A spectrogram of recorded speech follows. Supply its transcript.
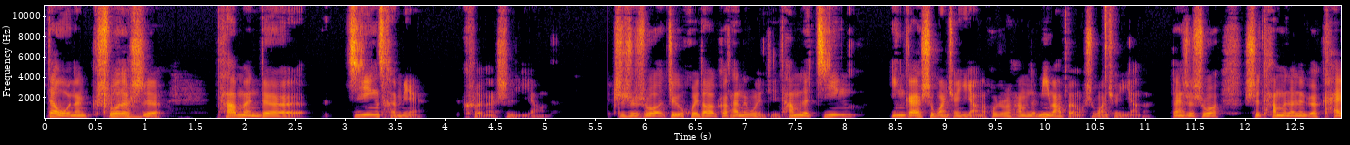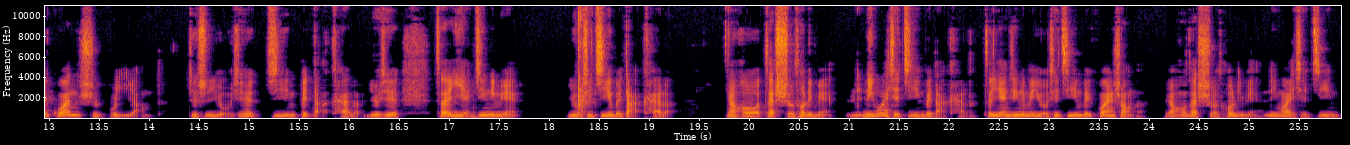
但我能说的是，它们的基因层面可能是一样的，只是说，就回到刚才那个问题，他们的基因应该是完全一样的，或者说他们的密码本是完全一样的，但是说是他们的那个开关是不一样的，就是有些基因被打开了，有些在眼睛里面有些基因被打开了。然后在舌头里面，另外一些基因被打开了；在眼睛里面，有些基因被关上了；然后在舌头里面，另外一些基因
